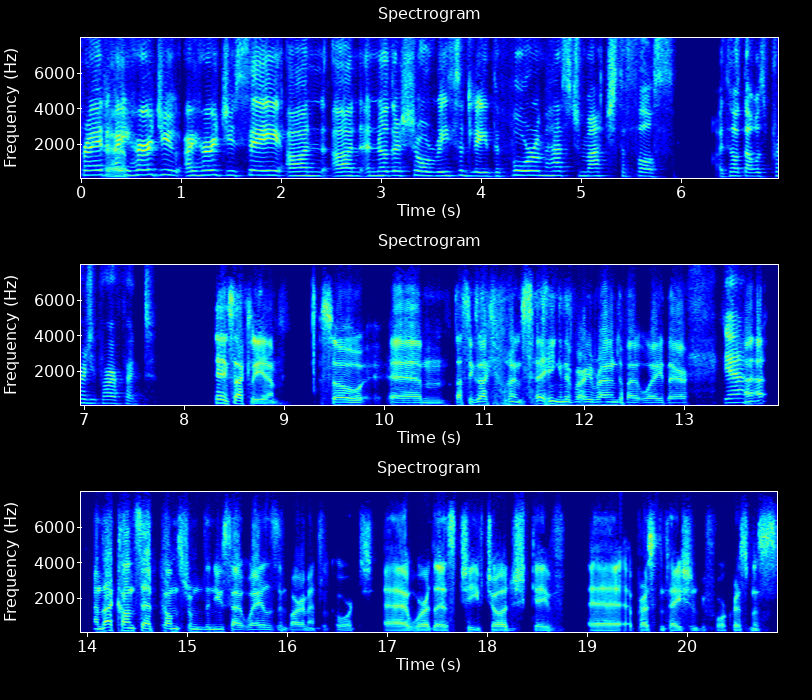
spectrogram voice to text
Fred, uh, I heard you. I heard you say on on another show recently, the forum has to match the fuss. I thought that was pretty perfect. Yeah, exactly. Yeah. So um, that's exactly what I'm saying in a very roundabout way there. Yeah. Uh, and that concept comes from the New South Wales Environmental Court, uh, where the chief judge gave uh, a presentation before Christmas,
